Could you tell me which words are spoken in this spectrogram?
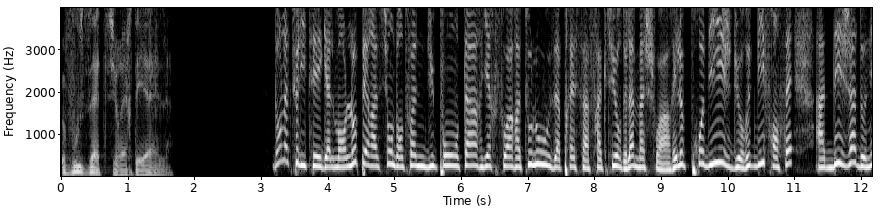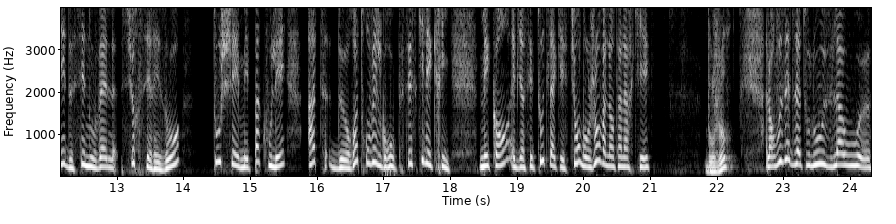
vous êtes sur RTL. Dans l'actualité également, l'opération d'Antoine Dupont tard hier soir à Toulouse après sa fracture de la mâchoire. Et le prodige du rugby français a déjà donné de ses nouvelles sur ses réseaux touché mais pas coulé, hâte de retrouver le groupe. C'est ce qu'il écrit. Mais quand? Eh bien, c'est toute la question. Bonjour Valentin Larquier. Bonjour. Alors vous êtes à Toulouse, là où euh,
